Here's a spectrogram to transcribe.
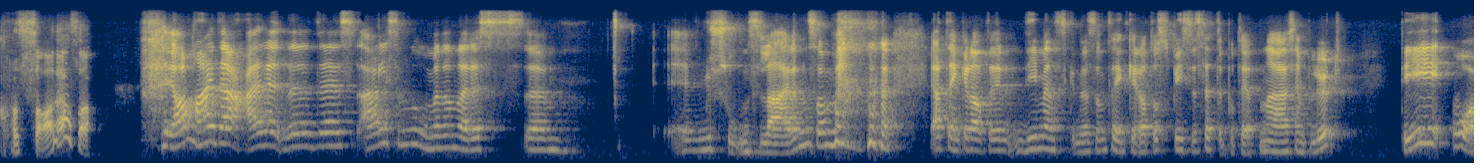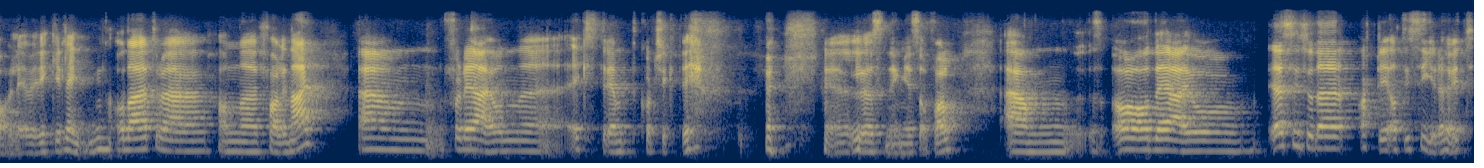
Han sa det, altså. Ja, nei, det er, det, det er liksom noe med den derre uh, evolusjonslæren som Jeg tenker da at de menneskene som tenker at å spise settepotetene er kjempelurt, de overlever ikke lengden. Og der tror jeg han er farlig nær. Um, for det er jo en uh, ekstremt kortsiktig løsning i så fall. Um, og det er jo Jeg syns jo det er artig at de sier det høyt.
